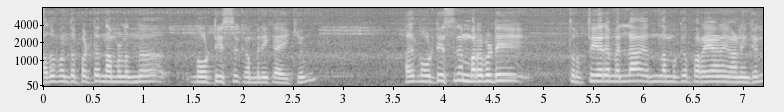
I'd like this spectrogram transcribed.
അത് ബന്ധപ്പെട്ട് നമ്മളിന്ന് നോട്ടീസ് കമ്പനിക്ക് അയക്കും. അത് നോട്ടീസിന് മറുപടി തൃപ്തികരമല്ല എന്ന് നമുക്ക് പറയുകയാണെങ്കിൽ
